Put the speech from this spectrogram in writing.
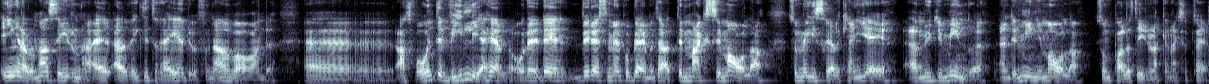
ingen av de här sidorna är, är riktigt redo för närvarande. Eh, alltså, och inte villiga heller. Och det, det, det är det som är problemet här. Att det maximala som Israel kan ge är mycket mindre än det minimala som palestinierna kan acceptera.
